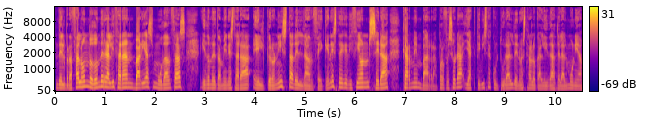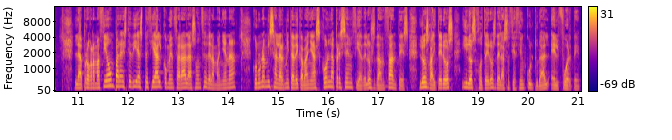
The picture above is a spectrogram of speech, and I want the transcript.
del Brazal Hondo, donde realizarán varias mudanzas y donde también estará el cronista de el Dance, que en esta edición será Carmen Barra, profesora y activista cultural de nuestra localidad de la Almunia. La programación para este día especial comenzará a las 11 de la mañana con una misa en la ermita de Cabañas con la presencia de los danzantes, los gaiteros y los joteros de la Asociación Cultural El Fuerte.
